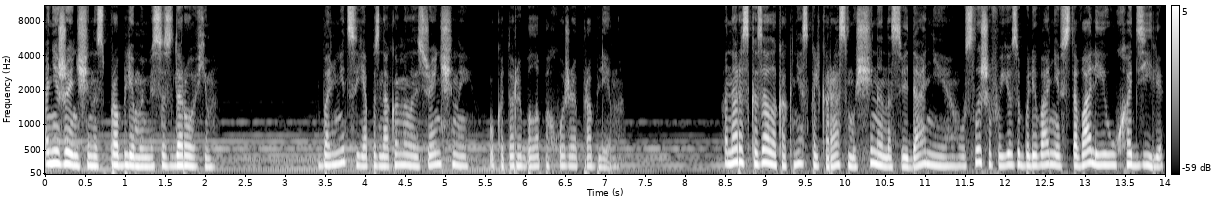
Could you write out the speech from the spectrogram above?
а не женщины с проблемами со здоровьем. В больнице я познакомилась с женщиной, у которой была похожая проблема. Она рассказала, как несколько раз мужчины на свидании, услышав ее заболевание, вставали и уходили.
